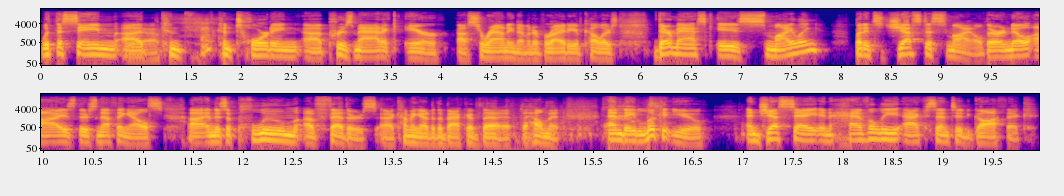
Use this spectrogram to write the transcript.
with the same uh, Yeah. con- contorting uh, prismatic air uh, surrounding them in a variety of colors. Their mask is smiling. But it's just a smile. There are no eyes. There's nothing else, uh, and there's a plume of feathers uh, coming out of the back of the the helmet. And they look at you and just say in heavily accented Gothic,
